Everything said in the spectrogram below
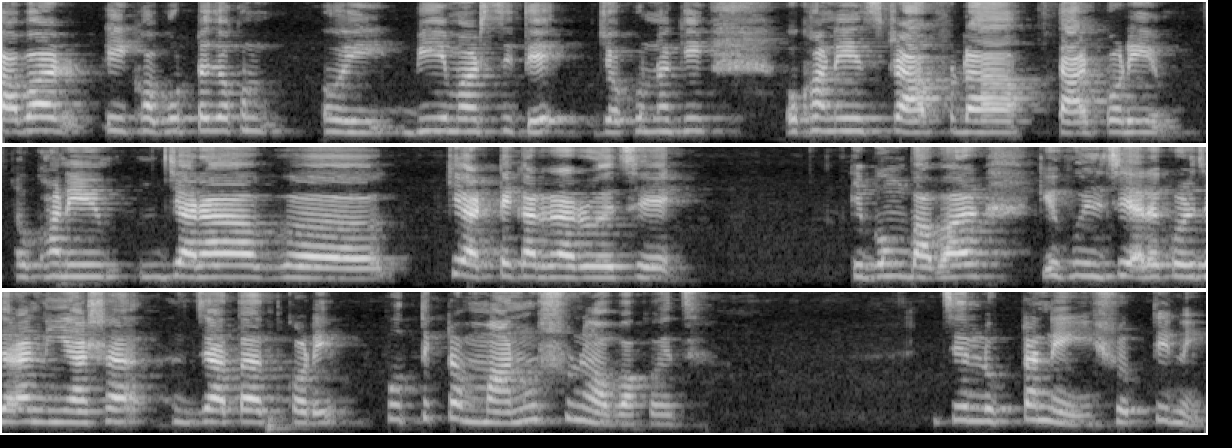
বাবার এই খবরটা যখন ওই বিএমআরসিতে যখন নাকি ওখানে স্টাফরা তারপরে ওখানে যারা কেয়ারটেকাররা রয়েছে এবং বাবারকে হুইল চেয়ারে করে যারা নিয়ে আসা, যাতায়াত করে, প্রত্যেকটা মানুষ শুনে অবাক হয়েছে যে, লোকটা নেই, সত্যি নেই।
